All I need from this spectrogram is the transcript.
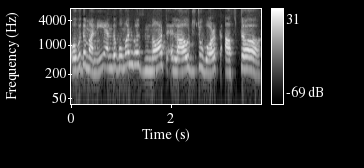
over the money and the woman was not allowed to work after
